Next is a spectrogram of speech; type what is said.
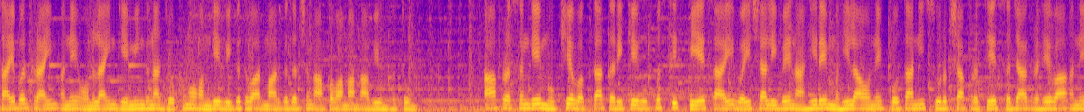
સાયબર ક્રાઇમ અને ઓનલાઈન ગેમિંગના જોખમો અંગે વિગતવાર માર્ગદર્શન આપવામાં આવ્યું હતું. આ પ્રસંગે મુખ્ય વક્તા તરીકે ઉપસ્થિત પીએસઆઈ વૈશાલીબેન આહિરે મહિલાઓને પોતાની સુરક્ષા પ્રત્યે સજાગ રહેવા અને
